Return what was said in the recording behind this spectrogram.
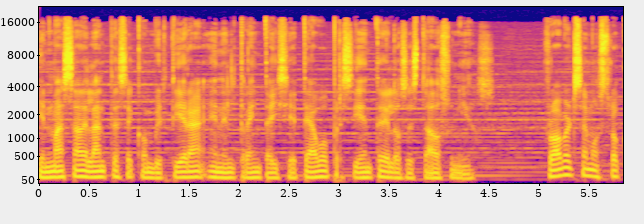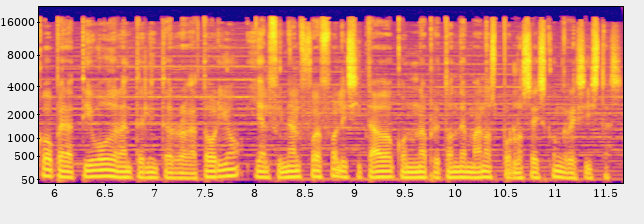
quien más adelante se convirtiera en el 37 presidente de los Estados Unidos. Robert se mostró cooperativo durante el interrogatorio y al final fue felicitado con un apretón de manos por los seis congresistas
